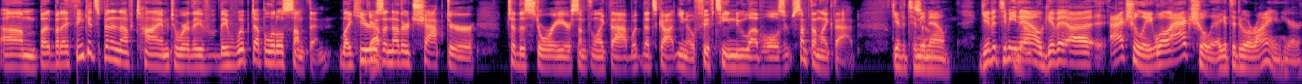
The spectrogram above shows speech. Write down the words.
um, but but I think it's been enough time to where they've they've whipped up a little something. Like here's Yep. another chapter to the story or something like that. That's got you know 15 new levels or something like that. Give it to me now. Give it to me now. Give it. Uh, actually, well, actually, I get to do orion here.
